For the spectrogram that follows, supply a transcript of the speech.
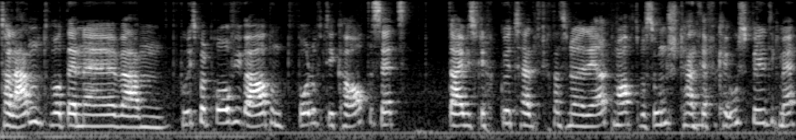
Talente, die dann äh, Fußballprofi werden und voll auf die Karte setzen, teilweise vielleicht gut, haben, vielleicht haben sie noch eine Lehre gemacht, aber sonst haben sie einfach keine Ausbildung mehr.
